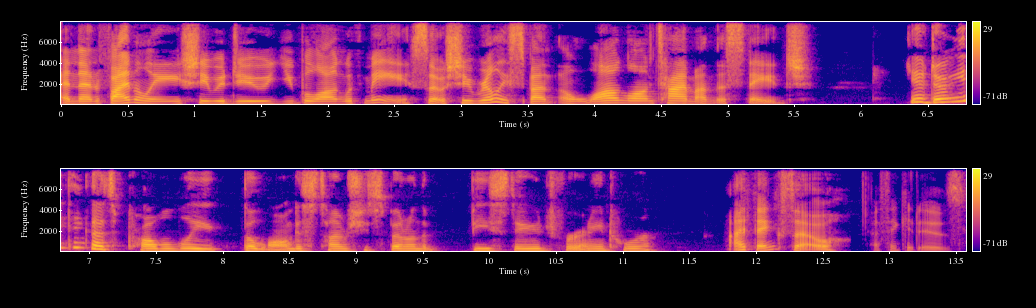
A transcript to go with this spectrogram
and then finally, she would do You Belong With Me. So she really spent a long, long time on this stage. Yeah, don't you think that's probably the longest time she spent on the B stage for any tour? I think so. I think it is.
